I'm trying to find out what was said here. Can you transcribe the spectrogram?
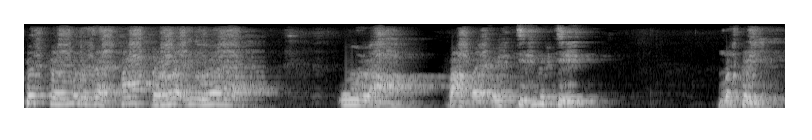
Thiết kế một cái giải pháp đó là UE UL bảo vệ đến 99 một tỷ.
